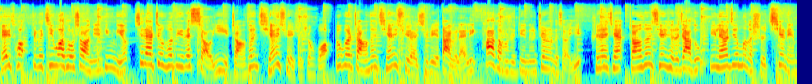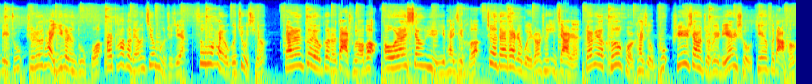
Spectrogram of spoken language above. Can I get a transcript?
没错，这个鸡窝头少年丁宁现在正和自己的小姨长孙浅雪去生活。不过长孙浅雪其实也大有来历，她可不是丁宁真正的小姨。十年前，长孙浅雪的家族因梁惊梦的事牵连被诛，只留她一个人独活。而她和梁惊梦之间似乎还有个旧情，两人各有各的大仇要报，偶然相遇，一拍即合，这才开始伪装成一家人，表面合伙开酒铺，实际上准备联手颠覆大恒。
